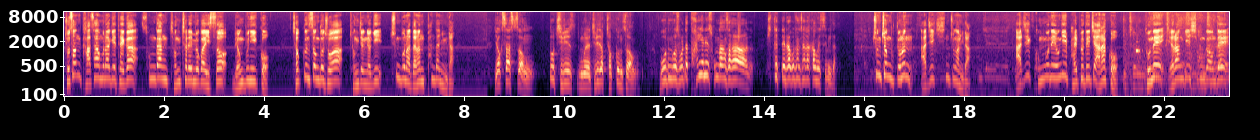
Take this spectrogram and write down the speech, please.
조선 가사문학의 대가 송강 정철의 묘가 있어 명분이 있고 접근성도 좋아 경쟁력이 충분하다는 판단입니다. 역사성 또 지리, 뭐 지리적 접근성 모든 것을 볼 때 당연히 송강사가 주택되리라고 저는 생각하고 있습니다. 충청북도는 아직 신중합니다. 아직 공모 내용이 발표되지 않았고 도내 11개 시군 가운데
